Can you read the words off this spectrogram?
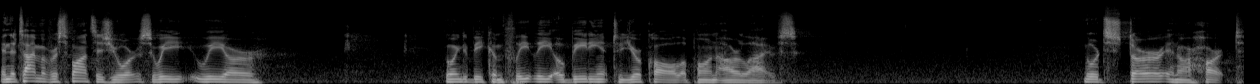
And the time of response is yours. We, we are going to be completely obedient to your call upon our lives. Lord, stir in our heart.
